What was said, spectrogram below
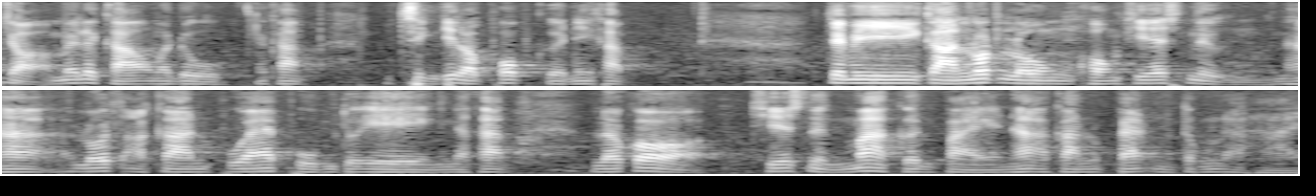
เจาะเม็ดเลือดขาวออกมาดูนะครับ สิ่งที่เราพบคือนี้ครับ จะมีการลดลงของ TS1 นะฮะลดอาการแพ้ภูมิตัวเองนะครับ แล้วก็ TS1 มากเกินไปนะฮะอาการแพ้มันต้องหาย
